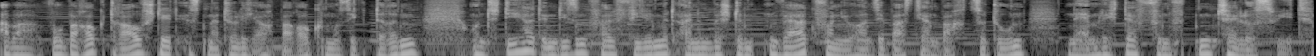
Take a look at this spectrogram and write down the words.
Aber wo Barock draufsteht, ist natürlich auch Barockmusik drin und die hat in diesem Fall viel mit einem bestimmten Werk von Johann Sebastian Bach zu tun, nämlich der fünften Cello-Suite.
